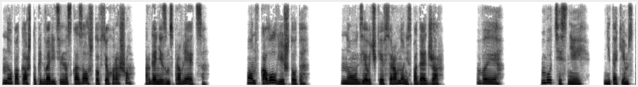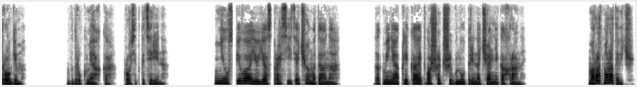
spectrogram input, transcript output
но пока что предварительно сказал, что все хорошо, организм справляется. Он вколол ей что-то. Но у девочки все равно не спадает жар. Вы будьте с ней не таким строгим. Вдруг мягко просит Катерина. Не успеваю я спросить, о чем это она, как меня окликает вошедший внутрь начальник охраны. «Марат Маратович».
